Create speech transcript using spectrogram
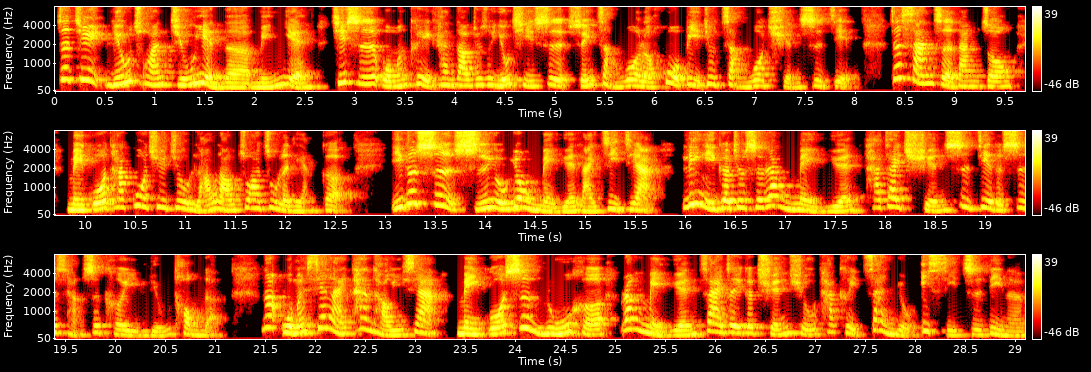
这句流传久远的名言，其实我们可以看到，就是尤其是谁掌握了货币，就掌握全世界。这三者当中，美国它过去就牢牢抓住了两个。一个是石油用美元来计价，另一个就是让美元它在全世界的市场是可以流通的。那我们先来探讨一下，美国是如何让美元在这个全球它可以占有一席之地呢？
